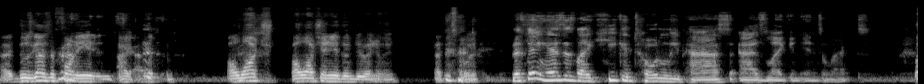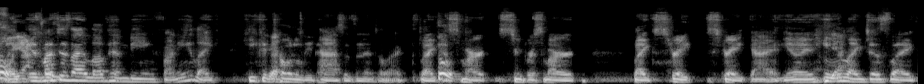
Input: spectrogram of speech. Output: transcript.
Uh, those guys are funny, and I, I like them. I'll watch. I'll watch any of them do anything at this point. The thing is, is like he could totally pass as like an intellect. Oh like, yeah, As much as I love him being funny, like he could Yeah. totally pass as an intellect, like a smart, super smart, like straight, straight guy. You know what I mean? Yeah. Like just like,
